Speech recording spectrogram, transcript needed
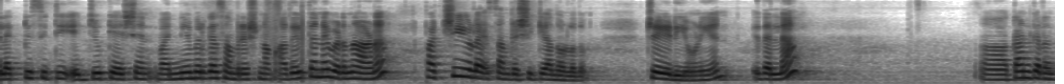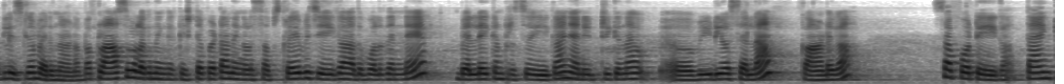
ഇലക്ട്രിസിറ്റി എഡ്യൂക്കേഷൻ വന്യമൃഗ സംരക്ഷണം അതിൽ തന്നെ പെടുന്നതാണ് പക്ഷികളെ സംരക്ഷിക്കുക എന്നുള്ളതും. ട്രേഡ് യൂണിയൻ ഇതെല്ലാം കൺകറന്റ് ലിസ്റ്റിലും വരുന്നതാണ്. അപ്പോൾ ക്ലാസ്സുകളൊക്കെ നിങ്ങൾക്ക് ഇഷ്ടപ്പെട്ടാൽ നിങ്ങൾ സബ്സ്ക്രൈബ് ചെയ്യുക അതുപോലെ തന്നെ ബെല്ലൈക്കൺ പ്രസ് ചെയ്യുക ഞാൻ ഇട്ടിരിക്കുന്ന വീഡിയോസ് എല്ലാം കാണുക സപ്പോർട്ട് ചെയ്യുക. താങ്ക്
